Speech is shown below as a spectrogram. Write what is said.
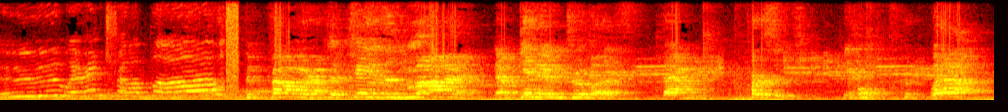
Ooh, we're in trouble. The power of the cheese is mine! Now get him, troopers! Damn persons, people, whatever!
